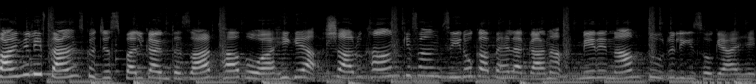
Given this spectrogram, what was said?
को जिस पल का इंतज़ार था, वो आ ही गया। शाहरुख खान की फ़िल्म ज़ीरो का पहला गाना, मेरे नाम तू रिलीज़ हो गया है।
